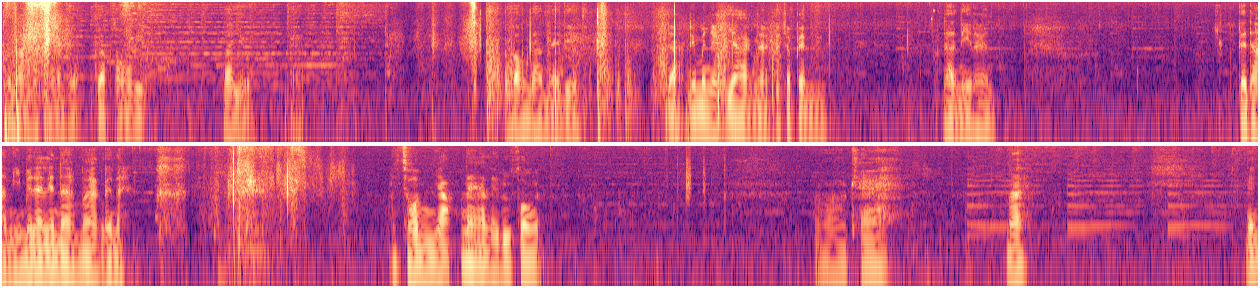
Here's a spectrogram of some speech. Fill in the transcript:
เวลาไม่ต่างกันเยอะเกือบสองวิ ได้อยู่ลองด่านไหนดี ด่านนี้มันยากๆนะก็จะเป็น ด่านนี้แล้วกัน แต่ด่านนี้ไม่ได้เล่นนานมากเลยนะ ชนยับแน่เลยดูทรงอะโอเค มา เล่น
